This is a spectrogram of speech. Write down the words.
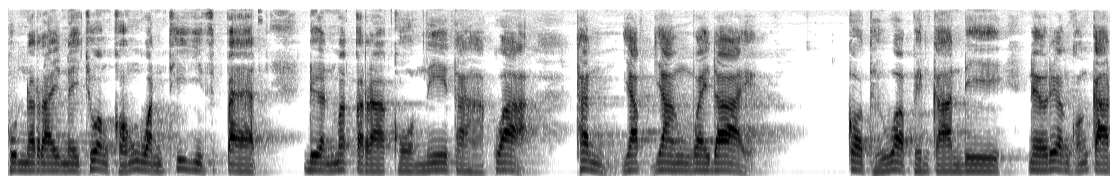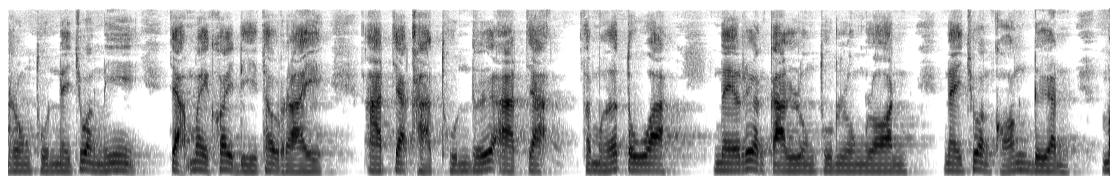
ทุนอะไรในช่วงของวันที่ 28 เดือนมกราคมนี้ถ้าหากว่า ท่านยับยั้งไว้ได้ ก็ถือว่าเป็นการดีในเรื่องของการลงทุนในช่วงนี้จะไม่ค่อยดีเท่าไหร่อาจจะขาดทุนหรืออาจจะเสมอตัวในเรื่องการลงทุนลงรอนในช่วงของเดือน ม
